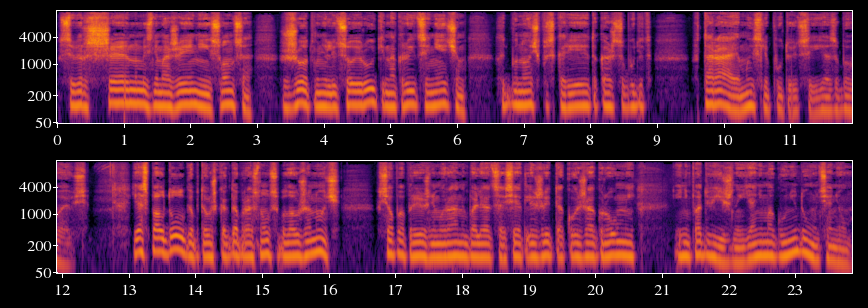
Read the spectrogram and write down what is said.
в совершенном изнеможении, и солнце жжет мне лицо и руки, накрыться нечем. Хоть бы ночь поскорее, это, кажется, будет Вторая, мысли путаются, и я забываюсь. Я спал долго, потому что, когда проснулся, была уже ночь. Все по-прежнему, раны болят, сосед лежит такой же огромный и неподвижный. Я не могу не думать о нем.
